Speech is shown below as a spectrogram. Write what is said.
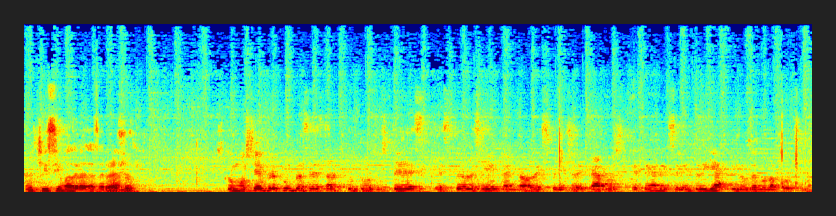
muchísimas gracias, hermano. Gracias. Pues como siempre, fue un placer estar con todos ustedes. Espero les haya encantado la experiencia de Carlos. Que tengan excelente día y nos vemos la próxima.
